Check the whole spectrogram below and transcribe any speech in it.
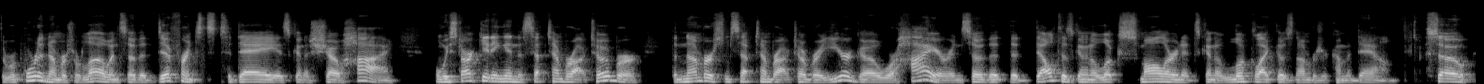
the reported numbers were low. And so the difference today is going to show high. When we start getting into September, October, the numbers from September, October a year ago were higher. And so the, the delta is going to look smaller and it's going to look like those numbers are coming down. So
